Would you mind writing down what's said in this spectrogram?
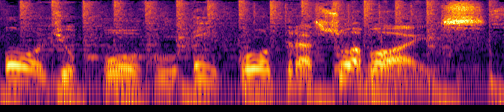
onde o povo encontra sua voz.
